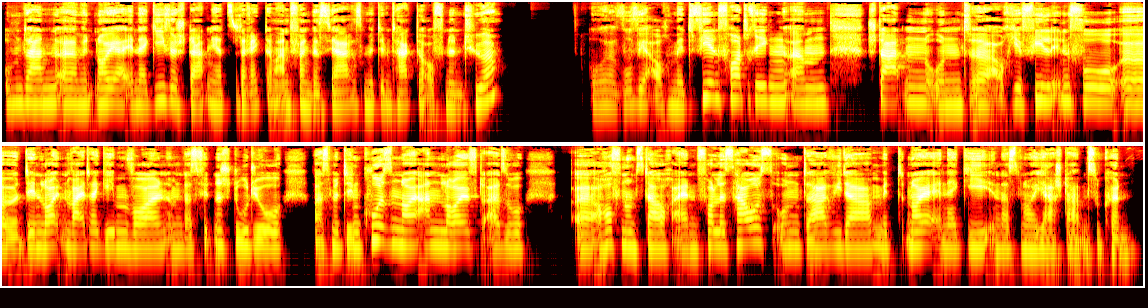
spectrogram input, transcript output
um dann äh, mit neuer Energie, wir starten jetzt direkt am Anfang des Jahres mit dem Tag der offenen Tür, wo wir auch mit vielen Vorträgen ähm, starten und äh, auch hier viel Info äh, den Leuten weitergeben wollen. Ähm, das Fitnessstudio, was mit den Kursen neu anläuft, also äh, hoffen uns da auch ein volles Haus und da wieder mit neuer Energie in das neue Jahr starten zu können.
